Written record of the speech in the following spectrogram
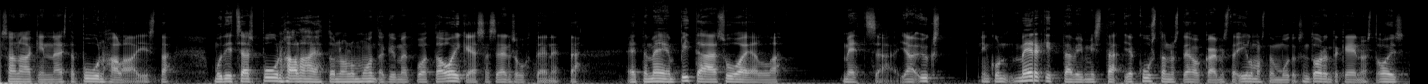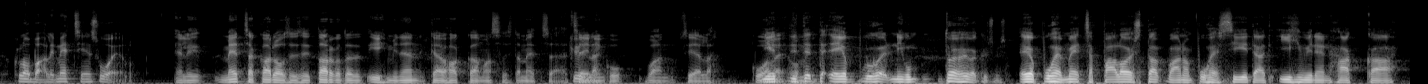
sanaakin näistä puunhalaajista, mutta itse asiassa puunhalaajat on ollut monta kymmentä vuotta oikeassa sen suhteen, että, että meidän pitää suojella metsää. Ja yksi niin kuin merkittävimmistä ja kustannustehokkaimmista ilmastonmuutoksen torjuntakeinoista olisi globaali metsien suojelu. Eli metsäkadosi siis tarkoittaa, että ihminen käy hakkaamassa sitä metsää, että se ei niin kuin vaan siellä kuole. Niin, t- ei ole puhe, niin kuin, toi on hyvä kysymys. Ei ole puhe metsäpaloista, vaan on puhe siitä, että ihminen hakkaa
